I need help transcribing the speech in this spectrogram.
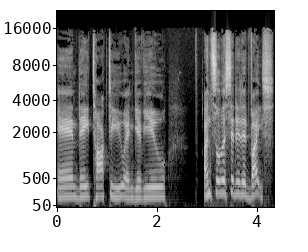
and they talk to you and give you unsolicited advice.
